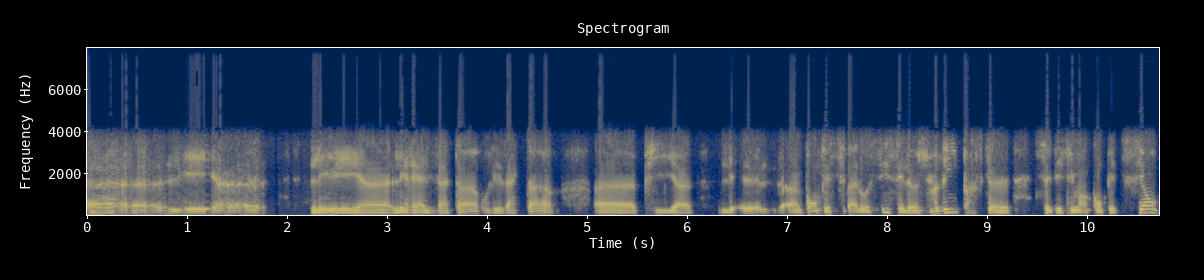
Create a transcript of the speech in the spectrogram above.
euh, les, euh, les, euh, les réalisateurs ou les acteurs. Euh, puis euh, un bon festival aussi, c'est le jury parce que c'est des films en compétition.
